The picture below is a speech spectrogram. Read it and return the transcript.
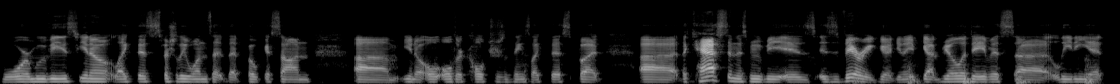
war movies you know like this, especially ones that that focus on um, you know older cultures and things like this. But uh, the cast in this movie is is very good. You know, you've got Viola Davis uh, leading it.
